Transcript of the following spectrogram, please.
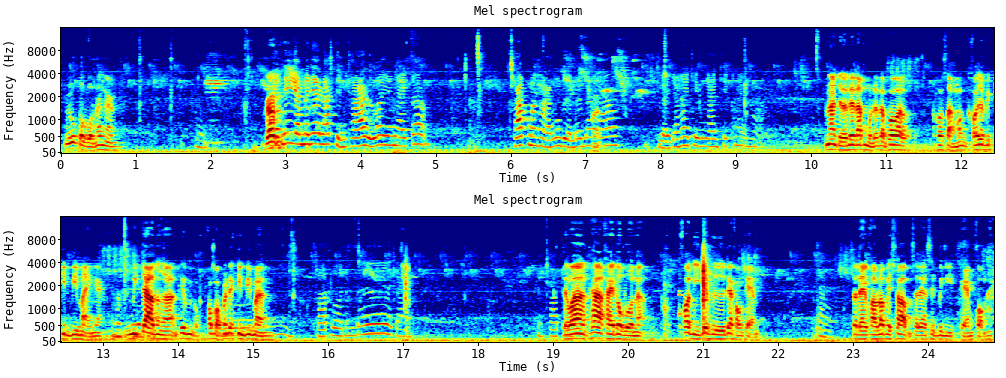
ไม่รู้ตกหล่นได้ไงอืมแล้ใครวที่ยังไม่ได้รับสินค้าหรือว่ายังไงก็ทักมาหาลุงเดือนด้วยนะคะเดี๋ยวจะให้ทีมงานเช็คให้ค่ะ น่าจะได้รับหมดแล้วแต่เพราะว่าเขาสั่งมาเขาจะไปกินปีใหม่ไงมีเจ้าหนึงอะที่เขาบอกไม่ได้กินปีใหม่ขอโทษน้ำเด้อจ้ะขอโทษแต่ว่าถ้าใครตกหล่นอะข้อดีก็คือได้ของแถมจ้ะแสดงความรับผิดชอบ แสดงสิบิลิตแถมของให้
